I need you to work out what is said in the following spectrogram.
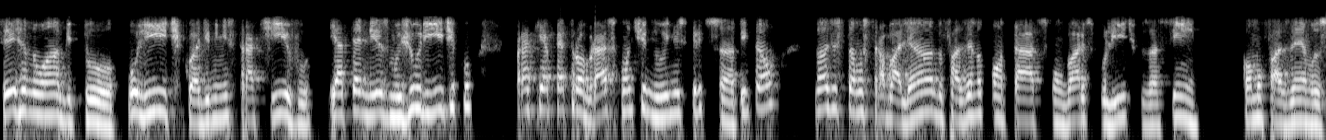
seja no âmbito político, administrativo e até mesmo jurídico, para que a Petrobras continue no Espírito Santo. Então, nós estamos trabalhando, fazendo contatos com vários políticos, assim como fazemos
